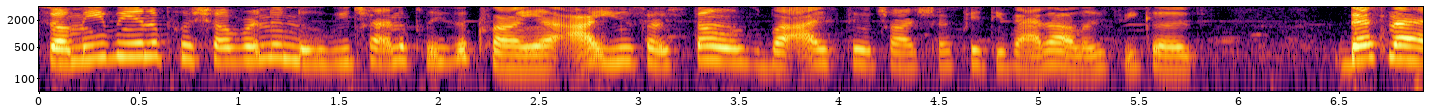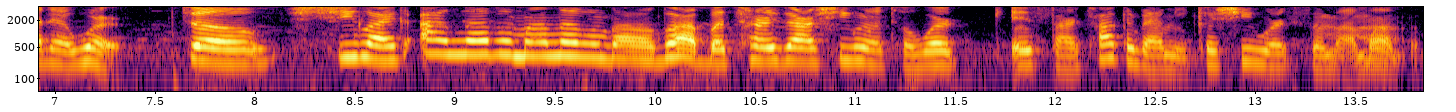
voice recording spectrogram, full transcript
So me being a pushover and a newbie trying to please a client, I use her stones, but I still charge her $55 because that's not how that works. So she like, I love him, I love him, blah, blah, blah. But turns out she went to work and start talking about me because she works with my mama.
